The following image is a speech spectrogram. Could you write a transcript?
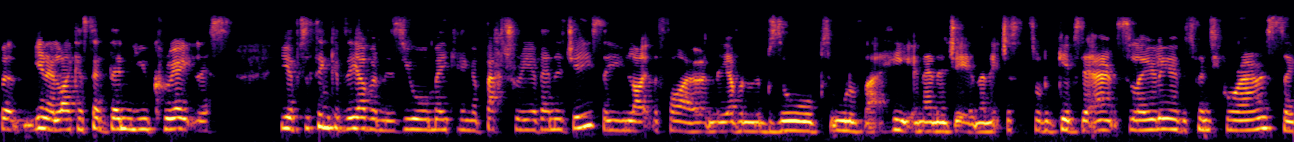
but you know, like I said, then you create this. You have to think of the oven as you're making a battery of energy. So you light the fire, and the oven absorbs all of that heat and energy, and then it just sort of gives it out slowly over 24 hours. So,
